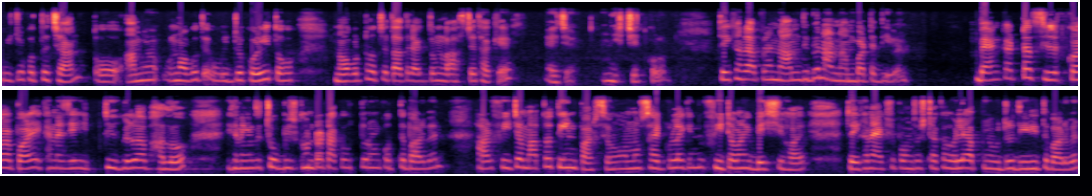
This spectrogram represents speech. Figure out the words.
উইথড্র করতে চান। তো আমিও নগদে উইথড্র করি। তো নগদটা হচ্ছে তাদের একদম লাস্টে থাকে। এই যে, নিশ্চিত করুন। তো এখানে আপনার নাম দিবেন আর নাম্বারটা দিবেন। ব্যাংক কার্ডটা সিলেক্ট করার পরে এখানে যেই দিকগুলো ভালো, এখানে কিন্তু ২৪ ঘণ্টা টাকা উত্তোলন করতে পারবেন। আর ফিটা মাত্র তিন পার্সেন্ট অন্য সাইটগুলায় কিন্তু ফিটা অনেক বেশি হয়। তো এখানে ৳১৫০ হলে আপনি উইথড্র দিয়ে দিতে পারবেন।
